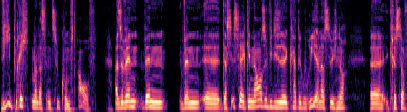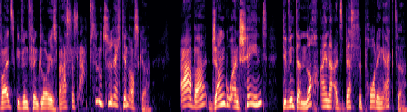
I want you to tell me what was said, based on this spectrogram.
wie bricht man das in Zukunft auf? Also wenn, wenn wenn, äh, das ist ja genauso wie diese Kategorie, erinnerst du dich noch, äh, Christoph Waltz gewinnt für Glorious Bastards, absolut zu Recht den Oscar. Aber Django Unchained gewinnt dann noch einer als Best Supporting Actor.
